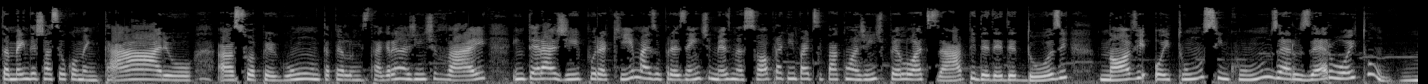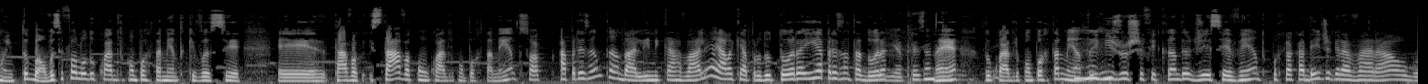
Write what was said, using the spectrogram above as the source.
também deixar seu comentário, a sua pergunta pelo Instagram, a gente vai interagir por aqui, mas o presente mesmo é só para quem participar com a gente pelo WhatsApp, DDD 12 981510081. Muito bom. Você falou do quadro comportamento que você é, tava, estava com o quadro comportamento, só apresentando. A Aline Carvalho é ela que é a produtora e apresentadora E né, do quadro comportamento. E me justificando, eu disse evento, porque eu acabei de gravar algo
